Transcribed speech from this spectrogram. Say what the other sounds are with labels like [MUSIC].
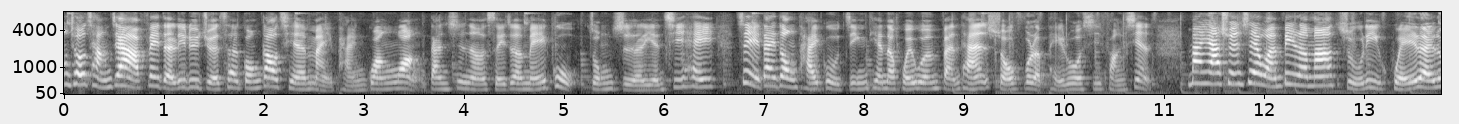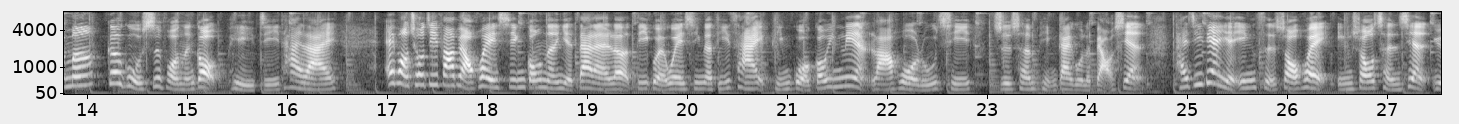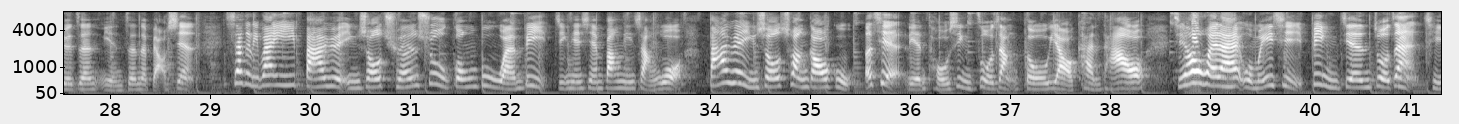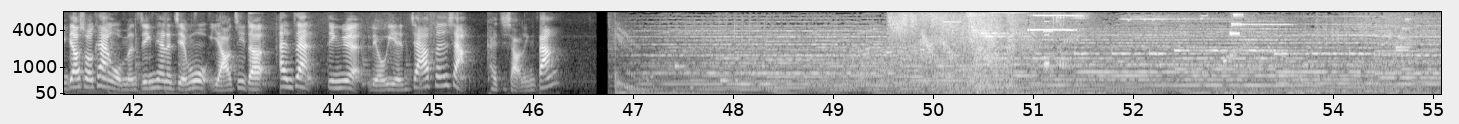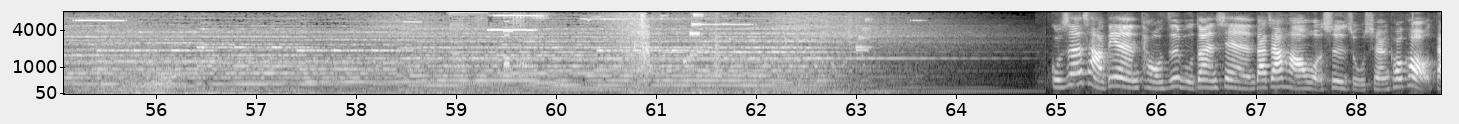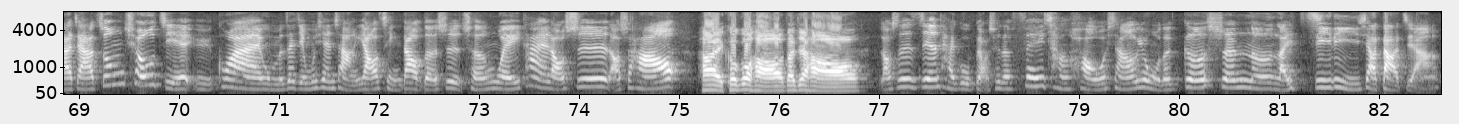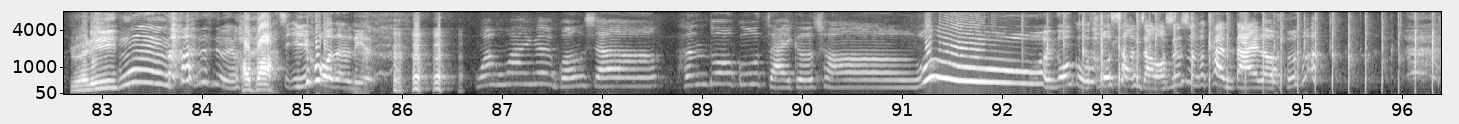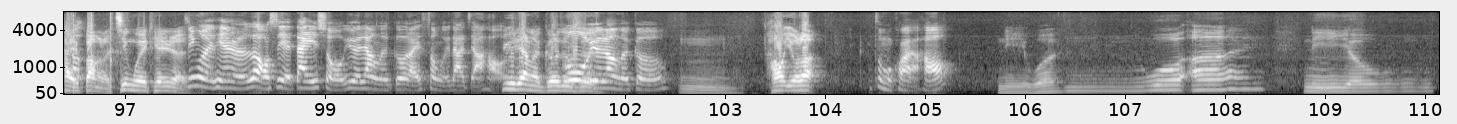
中秋长假，费的利率决策公告前买盘观望，但是呢，随着美股终止了连期黑，这也带动台股今天的回稳反弹，收复了裴洛西防线。卖压宣泄完毕了吗？主力回来了吗？个股是否能够否极泰来？Apple 秋季发表会新功能也带来了低轨卫星的题材，苹果供应链拉货如期，支撑瓶盖股的表现。台积电也因此受惠，营收呈现月增年增的表现。下个礼拜一八月营收全数公布完毕，今天先帮你掌握八月营收创高股，而且连投信做账都要看它哦。节后回来，我们一起并肩作战，请一定要收看我们今天的节目，也要记得按赞、订阅、留言、加分享，开启小铃铛。股市炒店投资不断线，大家好，我是主持人 Coco，大家中秋节愉快。我们在节目现场邀请到的是陈维泰老师，老师好。嗨，Coco 好，大家好。老师，今天台股表现的非常好，我想要用我的歌声呢来激励一下大家。Really？嗯，[LAUGHS] 好吧。疑惑的脸。[LAUGHS] 弯弯月光下，很多股在歌唱，呜，很多股都上涨。老师是不是看呆了？[LAUGHS] 太棒了，惊为天人。惊为天人，乐老师也带一首月亮的歌来送给大家，好了。月亮的歌是不哦，是？月亮的歌，嗯，好，有了。这么快啊？好，你问我爱你有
